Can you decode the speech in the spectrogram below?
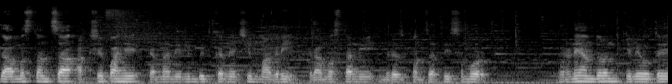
ग्रामस्थांचा आक्षेप आहे. त्यांना निलंबित करण्याची मागणी ग्रामस्थांनी मिरज पंचायतीसमोर धरणे आंदोलन केले होते.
